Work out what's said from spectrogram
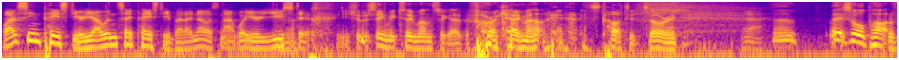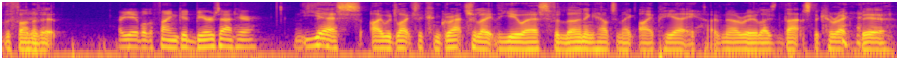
Well, I've seen pastier. Yeah, I wouldn't say pasty, but I know it's not what you're used to. you should have seen me two months ago before I came out and started touring. Yeah. Um, it's all part of the fun of it. Are you able to find good beers out here? Yes, I would like to congratulate the US for learning how to make IPA. I've now realised that's the correct beer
